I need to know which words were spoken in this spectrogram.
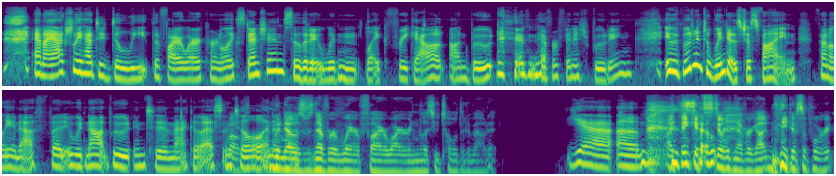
and I actually had to delete the FireWire kernel extension so that it wouldn't like freak out on boot and never finish booting. It would boot into Windows just fine, funnily enough, but it would not boot into Mac OS until well, and Windows was never aware of FireWire unless you told it about it. Yeah, um, I think it still never got native support.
